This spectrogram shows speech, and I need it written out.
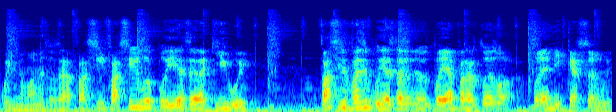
güey, no mames, o sea, fácil, fácil, güey, podía ser aquí, güey. Fácil, fácil, podía, pasar todo eso fuera de mi casa, güey.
